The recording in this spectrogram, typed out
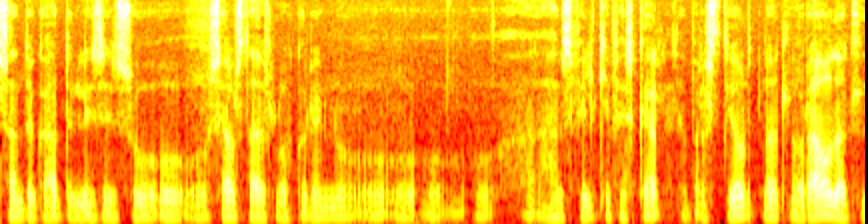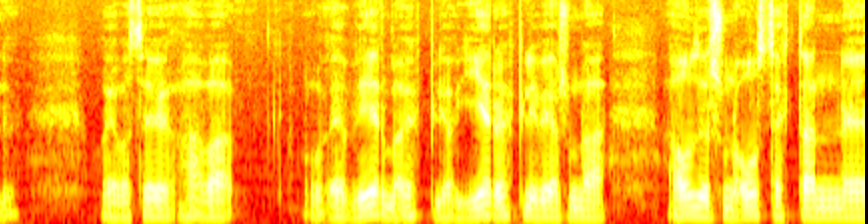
Sandöku Adunlýsins og, og, og sjálfstæðarflokkurinn og, og hans fylgifiskar, er bara stjórna öllu og ráða öllu og ef þau hafa og við erum að upplifa, ég er að upplifa svona áður svona óstæktan eh,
